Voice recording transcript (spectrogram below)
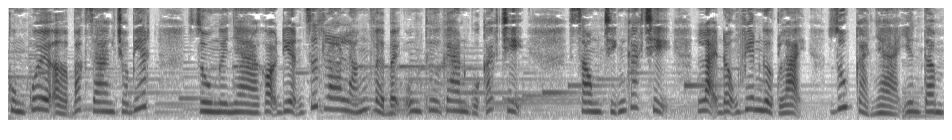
cùng quê ở Bắc Giang cho biết, dù người nhà gọi điện rất lo lắng về bệnh ung thư gan của các chị, song chính các chị lại động viên ngược lại, giúp cả nhà yên tâm.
